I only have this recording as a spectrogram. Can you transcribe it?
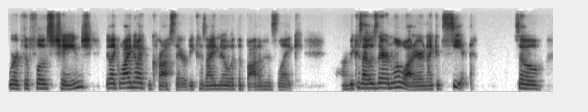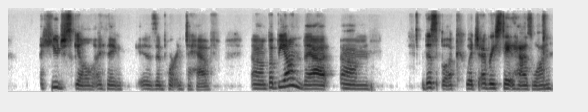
Where if the flows change, you're like, well, I know I can cross there because I know what the bottom is like um, because I was there in low water and I could see it. So a huge skill, I think, is important to have. Um, but beyond that, um, this book, which every state has one,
